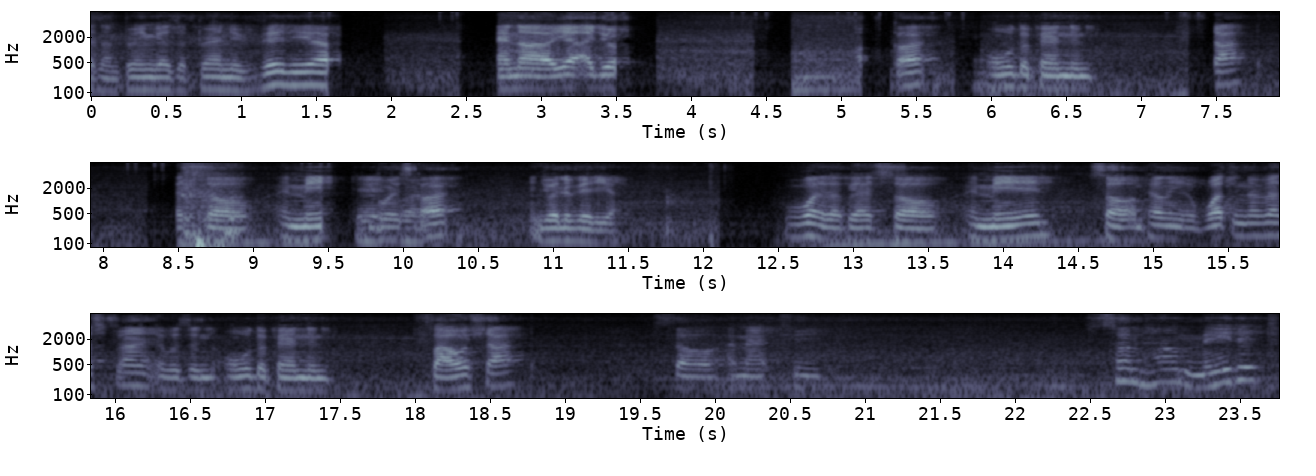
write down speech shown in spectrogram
As I'm bringing you guys a brand new video. And uh, yeah, I do. Scar, old abandoned shop. So I made This boy. Scar. Enjoy the video. What up, guys? So I made it. So apparently it wasn't a restaurant. It was an old abandoned flower shop. So I'm actually somehow made it.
